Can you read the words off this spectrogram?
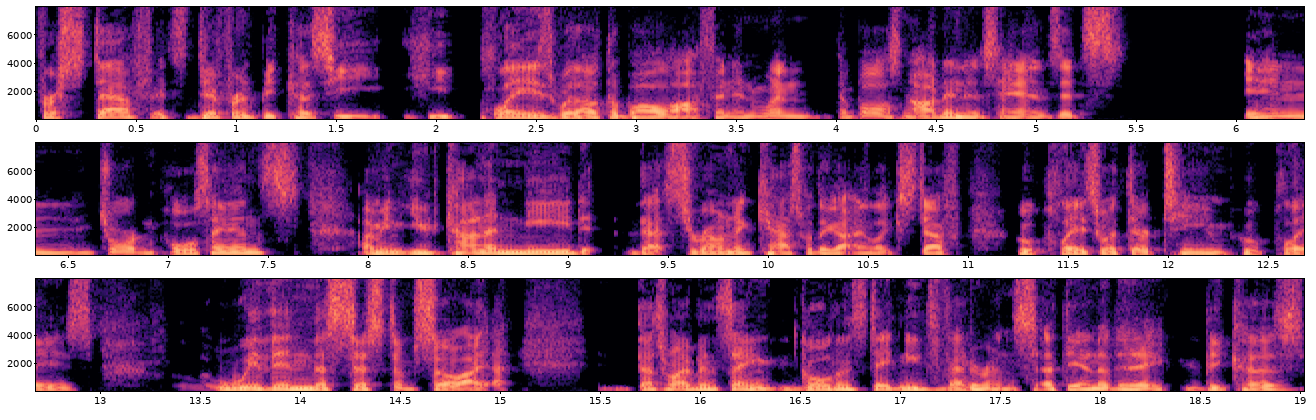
For Steph, it's different because he he plays without the ball often and when the ball's not in his hands, it's in Jordan Poole's hands. I mean, you'd kind of need that surrounding cast with a guy like Steph who plays with their team, who plays within the system. So I that's why I've been saying Golden State needs veterans at the end of the day because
